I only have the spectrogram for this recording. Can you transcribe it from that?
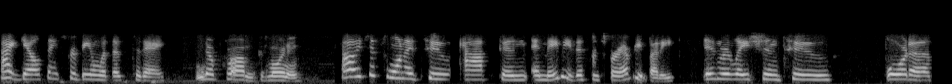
Hi, Gail. Thanks for being with us today. No problem. Good morning. I just wanted to ask, and, and maybe this is for everybody, in relation to Florida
